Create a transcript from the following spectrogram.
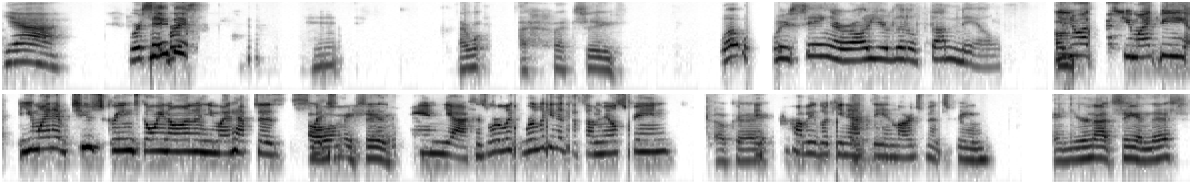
Yeah. We're seeing, Maybe- hmm. I, wa- I let's see. What we're seeing are all your little thumbnails. Oh, You know what, Chris? You might be, you might have two screens going on, and you might have to oh, switch. Oh, let me see. screen. Yeah, because we're look, we're looking at the thumbnail screen. Okay, you're probably looking at the enlargement screen. and you're not seeing this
